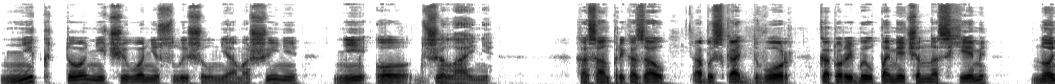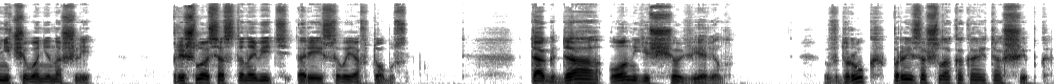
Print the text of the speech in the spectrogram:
никто ничего не слышал ни о машине, ни о Джелайне. Хасан приказал обыскать двор, который был помечен на схеме, но ничего не нашли. Пришлось остановить рейсовый автобус. Тогда он еще верил. Вдруг произошла какая-то ошибка.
